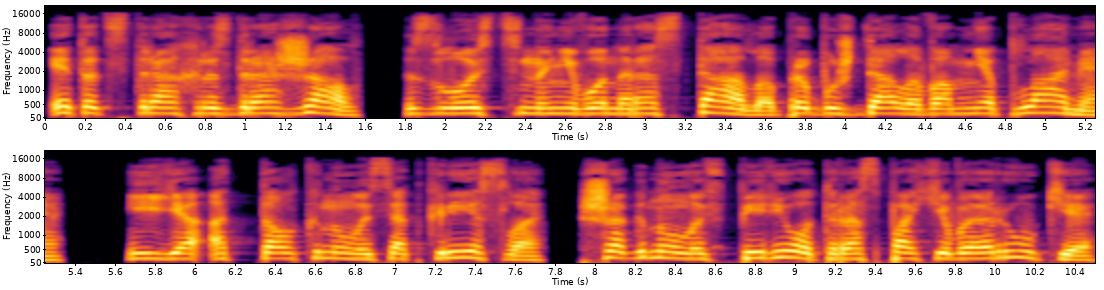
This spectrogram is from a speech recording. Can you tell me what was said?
Этот страх раздражал, злость на него нарастала, пробуждала во мне пламя, и я оттолкнулась от кресла, шагнула вперед, распахивая руки,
